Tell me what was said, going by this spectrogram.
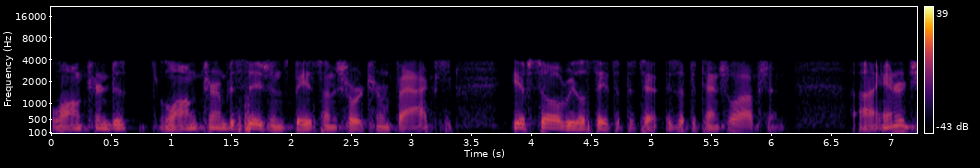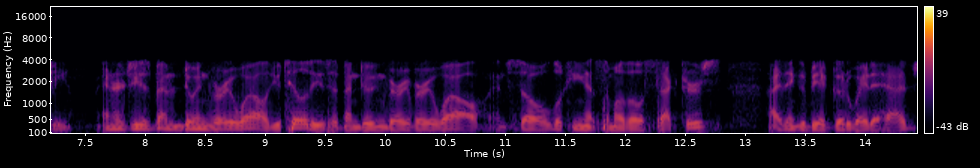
long-term de- long-term decisions based on short-term facts? If so, real estate is a, poten- is a potential option. Uh, energy. Energy has been doing very well. Utilities have been doing very, very well. And so looking at some of those sectors, I think would be a good way to hedge.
